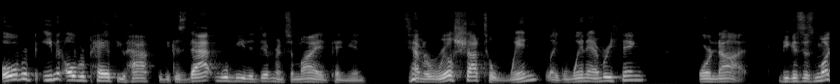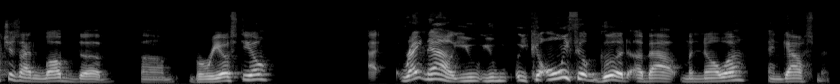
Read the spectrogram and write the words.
Over even overpay if you have to, because that will be the difference, in my opinion, to have a real shot to win, like win everything, or not. Because as much as I love the um, Berrios deal, right now you you you can only feel good about Manoah and Gausman,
